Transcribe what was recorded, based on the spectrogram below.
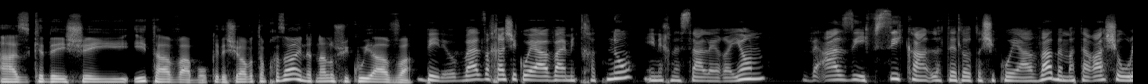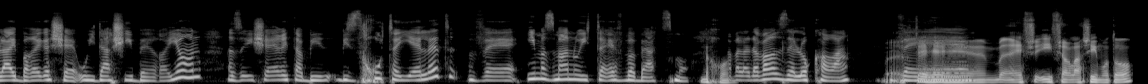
אז כדי שהיא היא תאהבה בו כדי שיאהב אותה בחזרה היא נתנה לו שיקוי אהבה בדיוק. ואז אחרי שיקוי האהבה הם התחתנו, היא נכנסה להיריון, ואז היא הפסיקה לתת לו את השיקוי האהבה, במטרה שאולי ברגע שהוא ידע שהיא בהיריון, אז הוא יישאר איתה בזכות הילד, ועם הזמן הוא יתאהב בה בעצמו. נכון אבל הדבר הזה לא קרה. ו- אה, אי אפשר להאשים אותו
